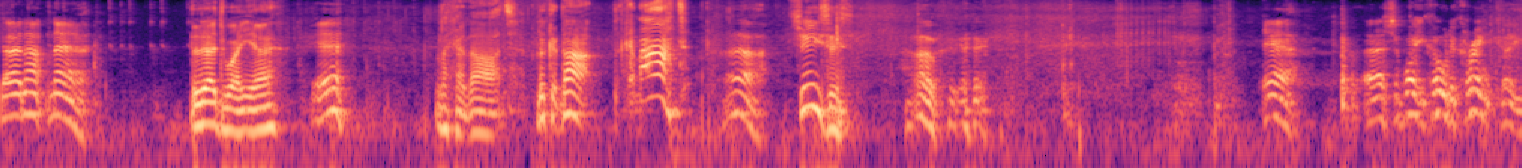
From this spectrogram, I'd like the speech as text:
Going up now. The dead weight, yeah. Yeah? Look at that. Look at that. Look at that. Ah. Jesus. Oh. yeah. That's what you call the crank key.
